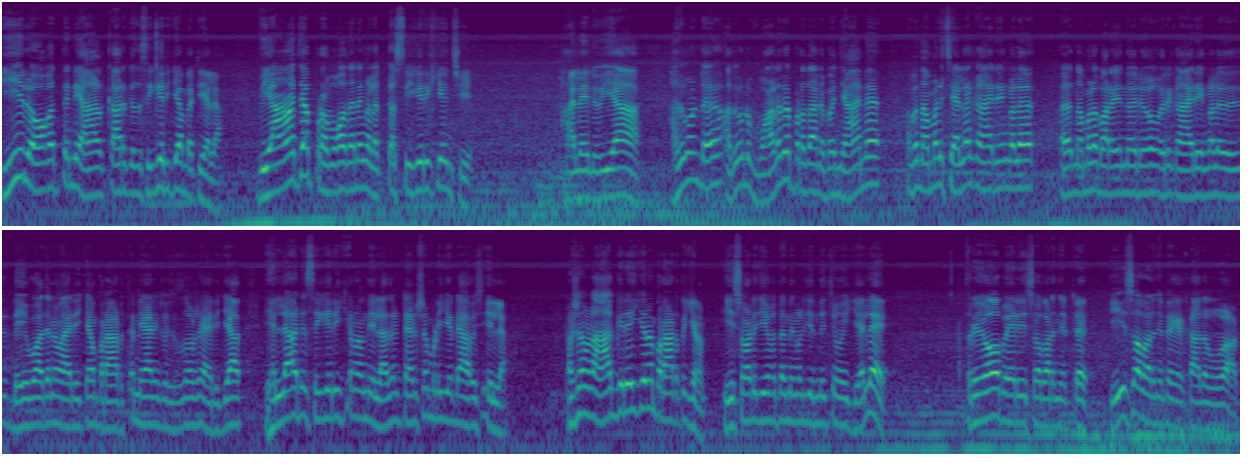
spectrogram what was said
ഈ ലോകത്തിന്റെ ആൾക്കാർക്ക് ഇത് സ്വീകരിക്കാൻ പറ്റിയല്ല. വ്യാജ പ്രബോധനങ്ങളൊക്കെ സ്വീകരിക്കുകയും ചെയ്യും. ഹലേ അതുകൊണ്ട് അതുകൊണ്ട് വളരെ പ്രധാനം. ഇപ്പം ഞാൻ അപ്പം നമ്മൾ ചില കാര്യങ്ങൾ നമ്മൾ പറയുന്ന ഒരു ഒരു കാര്യങ്ങൾ ദൈവവചനമായിരിക്കാം പ്രാർത്ഥനയായിരിക്കും ശുശ്രൂഷയായിരിക്കാം എല്ലാവരും സ്വീകരിക്കണമെന്നില്ല. അതിന് ടെൻഷൻ പിടിക്കേണ്ട ആവശ്യമില്ല. പക്ഷെ നമ്മൾ ആഗ്രഹിക്കണം പ്രാർത്ഥിക്കണം. ഈശോയുടെ ജീവിതത്തെ നിങ്ങൾ ചിന്തിച്ച് നോക്കി അല്ലേ? എത്രയോ പേര് ഈശോ പറഞ്ഞിട്ട് ഈശോ പറഞ്ഞിട്ട് കേൾക്കാതെ പോവാണ്.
